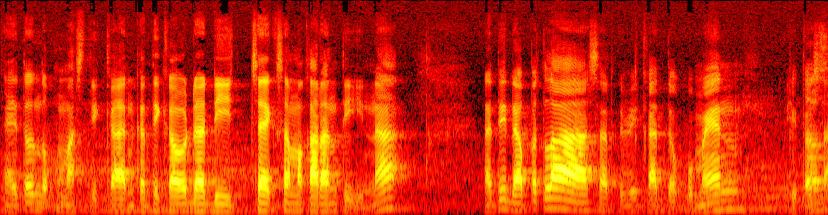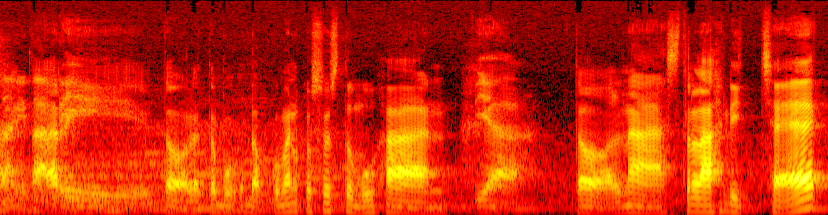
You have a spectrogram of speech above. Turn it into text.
Nah itu untuk memastikan ketika udah dicek sama karantina, nanti dapatlah sertifikat dokumen fitosanitari. Betul, itu bu- dokumen khusus tumbuhan. Iya. Betul. Nah setelah dicek,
